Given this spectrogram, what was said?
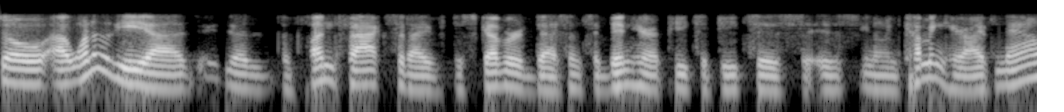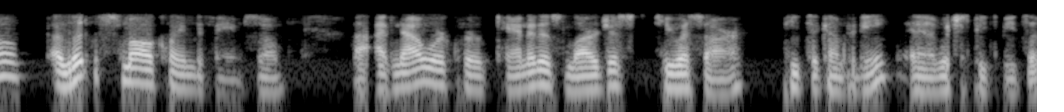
so uh, one of the, uh, the, the fun facts that I've discovered uh, since I've been here at Pizza Pizza is, is, you know, in coming here, I've now a little small claim to fame. So uh, I've now worked for Canada's largest QSR pizza company, uh, which is Pizza Pizza.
